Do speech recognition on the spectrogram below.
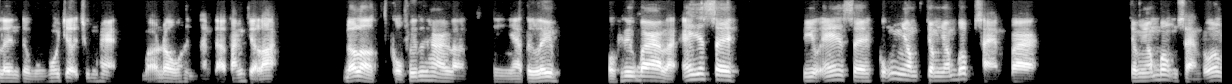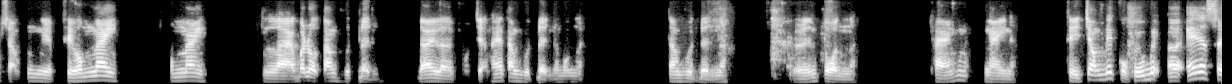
lên từ vùng hỗ trợ trung hạn bắt đầu hình thành đã tăng trở lại. Đó là cổ phiếu thứ hai là nhà Từ Liêm cổ phiếu thứ ba là SSC ví dụ SSC cũng nhóm trong nhóm bất sản và trong nhóm bất động sản bất động sản công nghiệp thì hôm nay hôm nay là bắt đầu tăng vượt đỉnh. Đây là một trạng thái tăng vượt đỉnh đó mọi người. Tăng vượt đỉnh này rồi đến tuần này tháng ngày này thì trong cái cổ phiếu uh, ờ, SSC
